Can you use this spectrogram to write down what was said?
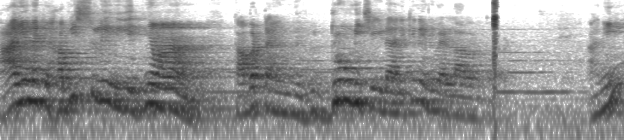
ఆయనకి హవిస్సు లేని యజ్ఞమా? కాబట్టి ఆయన్ని రుద్రుణ్ణి చేయడానికి నేను వెళ్ళాలనుకున్నాడు అని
